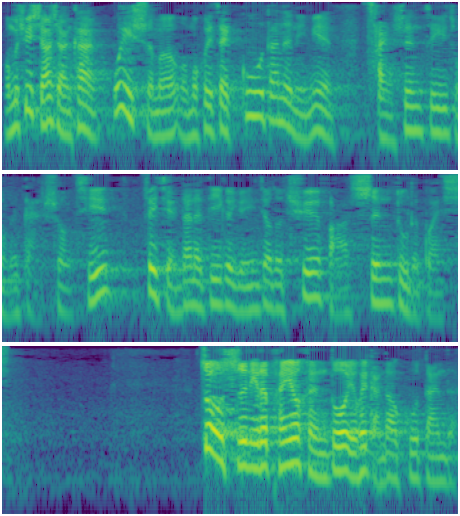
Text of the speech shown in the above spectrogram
我们去想想看，为什么我们会在孤单的里面产生这一种的感受？其实最简单的第一个原因叫做缺乏深度的关系。纵使你的朋友很多，也会感到孤单的。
